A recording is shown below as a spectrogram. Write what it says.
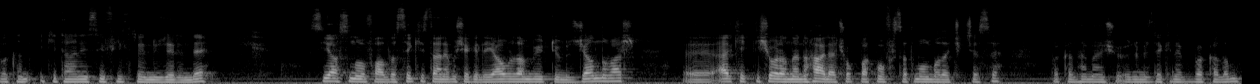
bakın iki tanesi filtrenin üzerinde. Siyah snowfall'da 8 tane bu şekilde yavrudan büyüttüğümüz canlı var. Ee, erkek dişi oranlarına hala çok bakma fırsatım olmadı açıkçası. Bakın hemen şu önümüzdekine bir bakalım.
